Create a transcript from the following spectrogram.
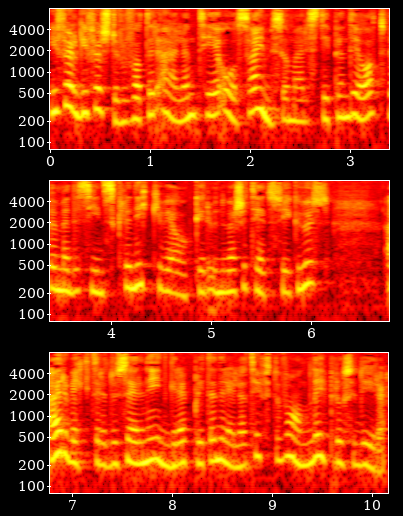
Ifølge førsteforfatter Erlend T. Aasheim, som er stipendiat ved medisinsk klinikk ved Aker universitetssykehus, er vektreduserende inngrep blitt en relativt vanlig prosedyre.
